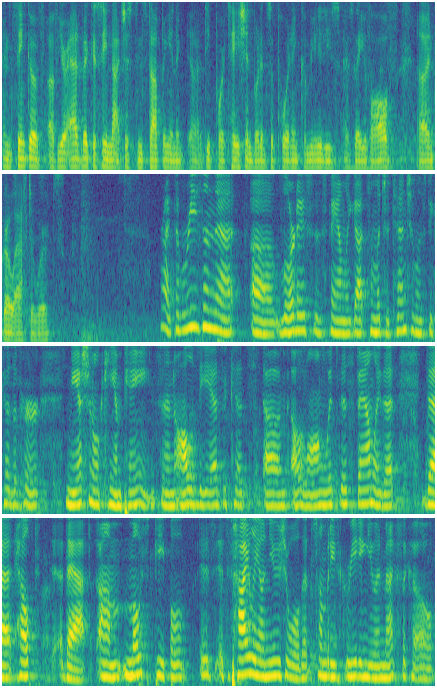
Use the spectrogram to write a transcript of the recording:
and think of, of your advocacy not just in stopping in a, uh, deportation, but in supporting communities as they evolve uh, and grow afterwards. Right, the reason that uh, Lourdes's family got so much attention was because of her national campaigns and all of the advocates um, along with this family that, that helped that. Um, Most people, it's, it's highly unusual that somebody's greeting you in Mexico,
